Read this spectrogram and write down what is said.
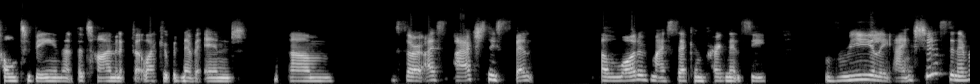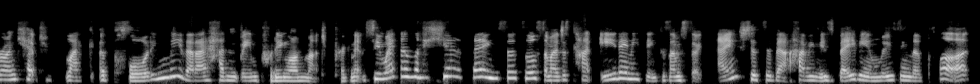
hole to be in at the time and it felt like it would never end. Um, so I, I actually spent a lot of my second pregnancy really anxious and everyone kept like applauding me that I hadn't been putting on much pregnancy weight. I'm like, yeah, thanks. That's awesome. I just can't eat anything because I'm so anxious about having this baby and losing the plot.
